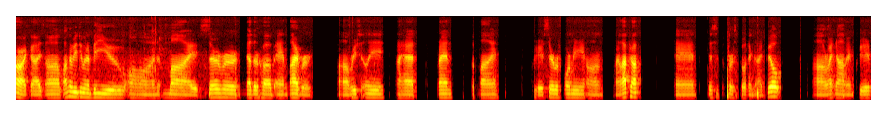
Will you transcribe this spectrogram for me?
Alright guys, um, I'm going to be doing a video on my server, nether hub, and library. Uh, recently, I had a friend of mine create a server for me on my laptop, and this is the first building I built. Uh, right now I'm in creative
